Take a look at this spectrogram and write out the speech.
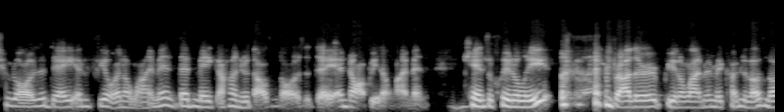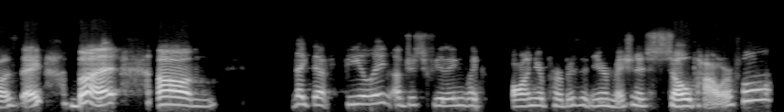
two dollars a day and feel in alignment than make a hundred thousand dollars a day and not be in alignment. Mm-hmm. Cancel clearly. I'd rather be in alignment, make hundred thousand dollars a day. But um like that feeling of just feeling like on your purpose and your mission is so powerful.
